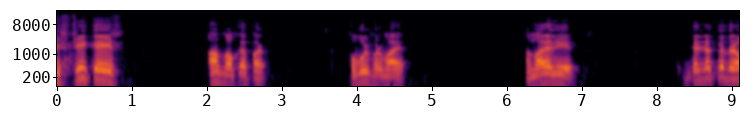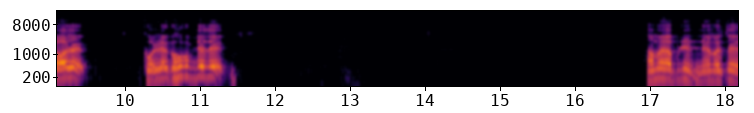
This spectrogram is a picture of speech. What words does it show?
ہسٹری کے اس موقع پر قبول فرمائے ہمارے لیے جنت کے دروازے کھولنے کا حکم دے دے ہمیں اپنی نعمتیں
